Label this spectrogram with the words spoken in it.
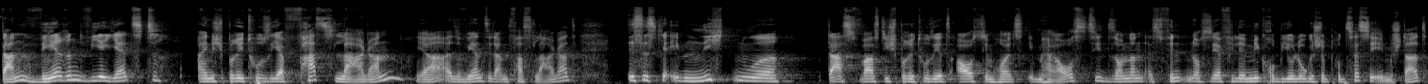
Dann während wir jetzt eine Spirituose ja Fass lagern, ja, also während sie da im Fass lagert, ist es ja eben nicht nur das, was die Spirituose jetzt aus dem Holz eben herauszieht, sondern es finden noch sehr viele mikrobiologische Prozesse eben statt.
